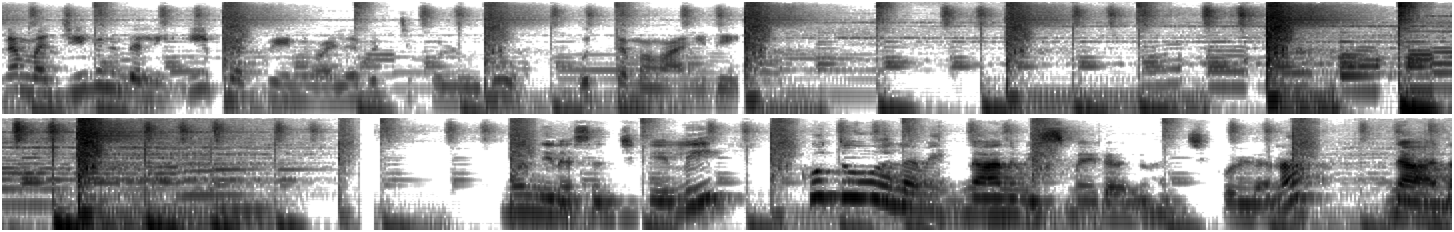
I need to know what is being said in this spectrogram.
ನಮ್ಮ ಜೀವನದಲ್ಲಿ ಈ ಪ್ರಕ್ರಿಯೆಯನ್ನು ಅಳವಡಿಸಿಕೊಳ್ಳುವುದು ಉತ್ತಮವಾಗಿದೆ. ಮುಂದಿನ ಸಂಚಿಕೆಯಲ್ಲಿ ಕುತೂಹಲ ವಿಜ್ಞಾನ ವಿಸ್ಮಯಗಳನ್ನು ಹಂಚಿಕೊಳ್ಳೋಣ. ಜ್ಞಾನ,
